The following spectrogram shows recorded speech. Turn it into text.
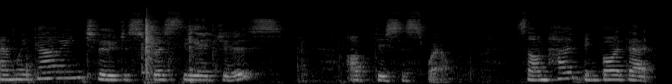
And we're going to distress the edges of this as well. So I'm hoping by that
